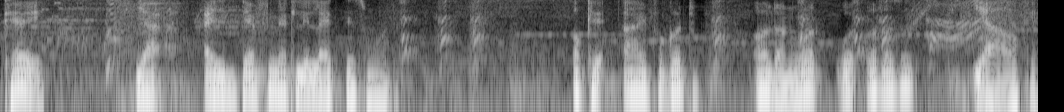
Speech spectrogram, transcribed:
Okay. Yeah, I definitely like this mode. Okay, I forgot to hold on. What what what was it? Yeah, okay.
